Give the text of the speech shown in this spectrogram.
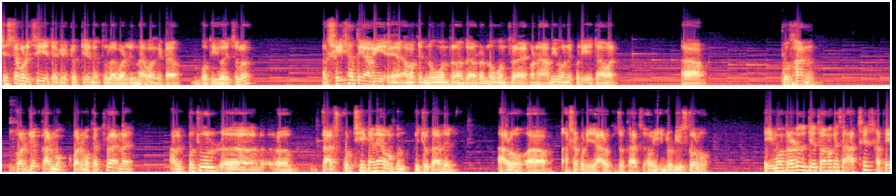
চেষ্টা করেছি এটাকে একটু ট্রেনে তোলাবার জন্য, এবং এটা গতি হয়েছিল। আর সেই সাথে আমি আমাকে নৌ মন্ত্রণালয় দেওয়া হলো। নৌ মন্ত্রণালয় এখন আমি মনে করি এটা আমার প্রধান কর্ম, কর্মক্ষেত্র। আমি প্রচুর কাজ করছি এখানে এবং কিছু কাজের আরও আশা করি আরও কিছু কাজ আমি ইন্ট্রোডিউস করব। এই মন্ত্রণালয় যেহেতু আমার কাছে আছে সাথে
